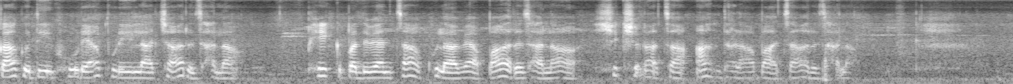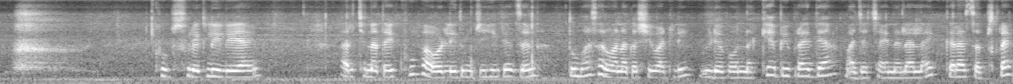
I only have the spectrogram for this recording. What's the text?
कागदी घोड्यापुढे लाचार झाला. फेक पदव्यांचा खुला व्यापार झाला शिक्षणाचा आंधळा बाजार झाला. खूप सुरेख लिहिली आहे. अर्चनाताई खूप आवडली तुमची ही गझल. तुम्हा सर्वांना कशी वाटली? व्हिडिओ पाहून नक्की अभिप्राय द्या. माझ्या चॅनलला लाईक करा सबस्क्राईब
